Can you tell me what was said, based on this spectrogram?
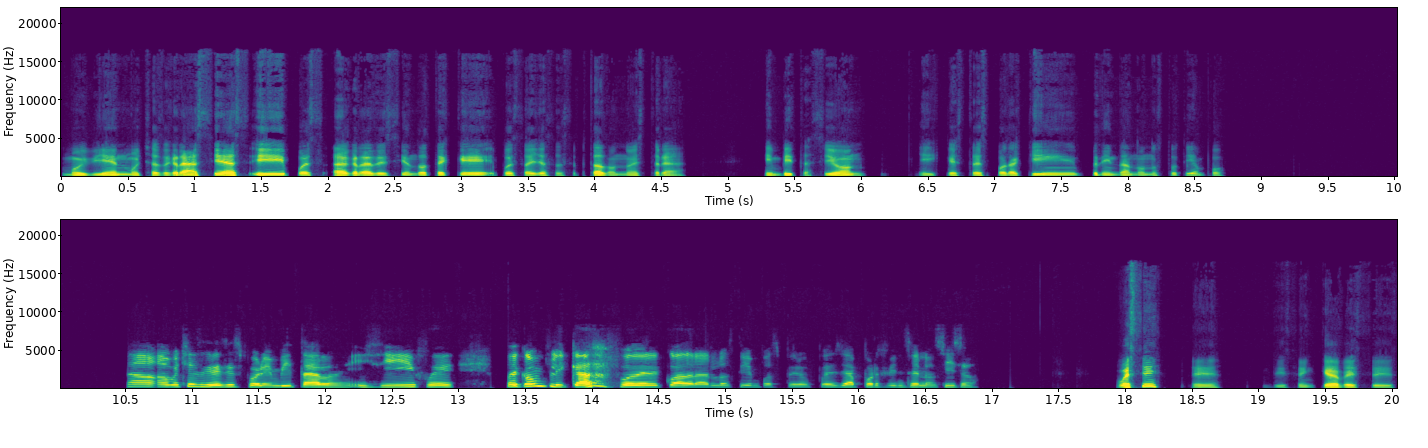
Muy bien, muchas gracias y pues agradeciéndote que pues hayas aceptado nuestra invitación y que estés por aquí brindándonos tu tiempo. No, muchas gracias por invitarme. Y sí, fue, fue complicado poder cuadrar los tiempos, pero pues ya por fin se nos hizo. Pues sí, eh, dicen que a veces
